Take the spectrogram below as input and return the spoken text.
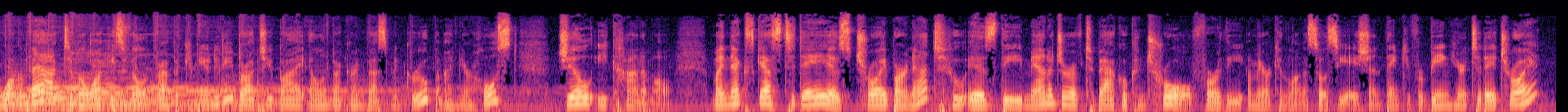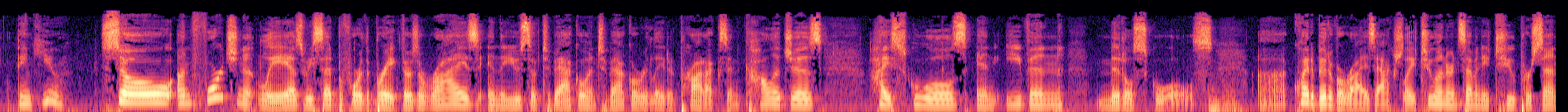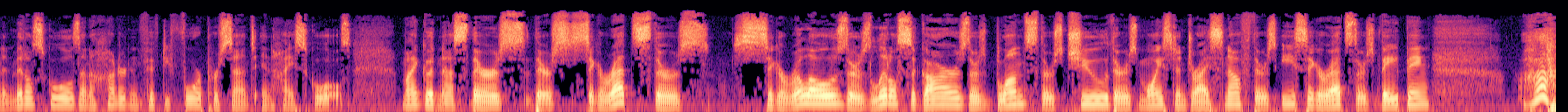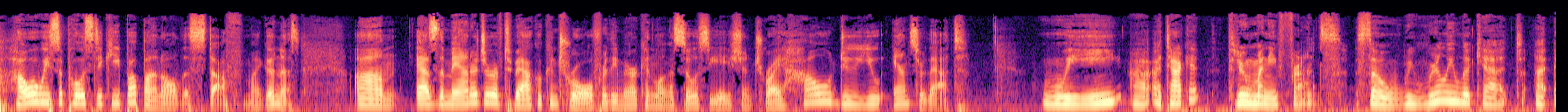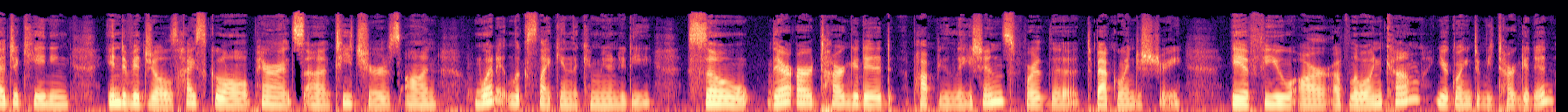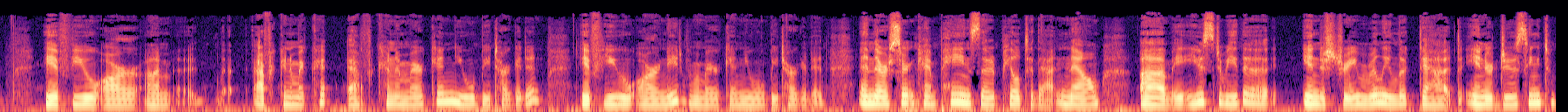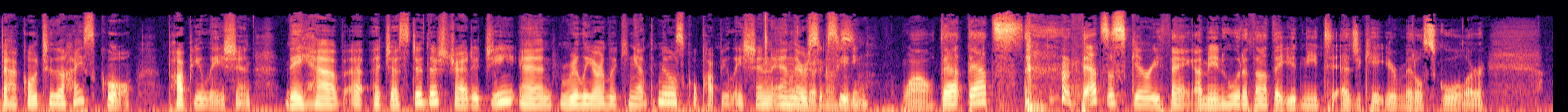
Welcome back to Milwaukee's Philanthropic Community, brought to you by Ellenbecker Investment Group. I'm your host, Jill Economo. My next guest today is Troy Barnett, who is the manager of tobacco control for the American Lung Association. Thank you for being here today, Troy. Thank you. So, unfortunately, as we said before the break, there's a rise in the use of tobacco and tobacco related products in colleges, high schools, and even middle schools. Uh, quite a bit of a rise, actually 272% in middle schools and 154% in high schools. My goodness, there's, there's cigarettes, there's cigarillos, there's little cigars, there's blunts, there's chew, there's moist and dry snuff, there's e cigarettes, there's vaping huh, how are we supposed to keep up on all this stuff? My goodness. Um, as the manager of tobacco control for the American Lung Association, Troy, how do you answer that? We uh, attack it through many fronts. So we really look at uh, educating individuals, high school parents, uh, teachers on what it looks like in the community. So there are targeted populations for the tobacco industry. If you are of low income, you're going to be targeted. If you are um, African American, African American, you will be targeted. If you are Native American, you will be targeted. And there are certain campaigns that appeal to that. Now, um, it used to be the industry really looked at introducing tobacco to the high school population. They have uh, adjusted their strategy and really are looking at the middle school population, and My they're goodness. succeeding. Wow, that that's that's a scary thing. I mean, who would have thought that you'd need to educate your middle schooler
